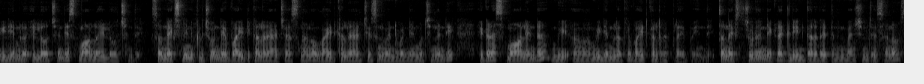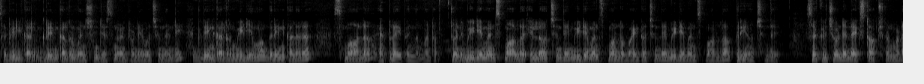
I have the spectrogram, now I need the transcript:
మీడియంలో ఎల్లో వచ్చింది స్మాల్లో ఎల్లో వచ్చింది. సో నెక్స్ట్ నేను ఇక్కడ చూడండి వైట్ కలర్ యాడ్ చేస్తున్నాను. వైట్ కలర్ యాడ్ చేసిన వెంటనే ఏమొచ్చిందండి ఇక్కడ స్మాల్ అండ్ మీడియంలోకి వైట్ కలర్ రిప్లై అయిపోయింది. సో నెక్స్ట్ చూడండి ఇక్కడ గ్రీన్ కలర్ అయితే నేను మెన్షన్ చేశాను. So green colour green colour mention చేసిన వెంటనే ఏమొచ్చిందండి green colour medium green colour small apply అయిపోయింది అనమాట చూడండి మీడియం అండ్ స్మాల్లో ఎల్లో వచ్చింది మీడియం అండ్ స్మాల్లో వైట్ వచ్చింది మీడియం అండ్ స్మాల్లో గ్రీన్ వచ్చింది. సో ఇక్కడ చూడండి నెక్స్ట్ ఆప్షన్ అనమాట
